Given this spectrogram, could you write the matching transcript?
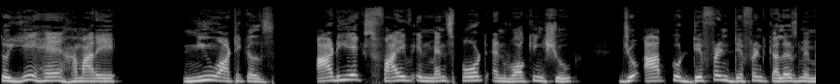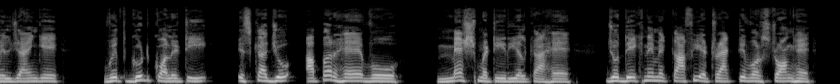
तो ये है हमारे new articles R D X five in men sport and walking shoe जो आपको डिफरेंट डिफरेंट कलर्स में मिल जाएँगे विथ गुड क्वालिटी इसका जो अपर है, वो मैश मटेरियल का है, जो देखने में काफ़ी अट्रैक्टिव और स्ट्रांग है।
